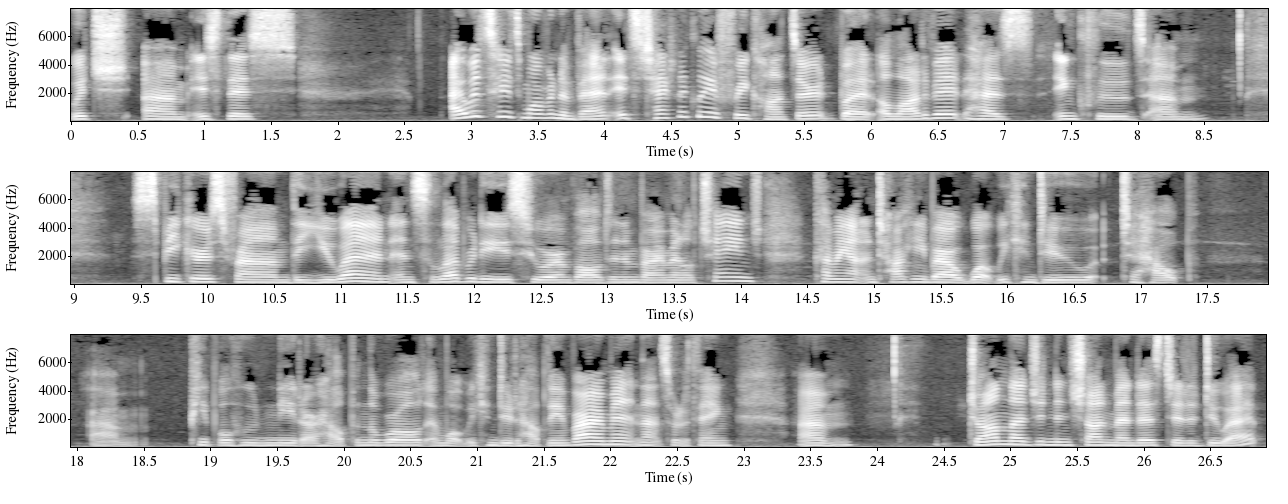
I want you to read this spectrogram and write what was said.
which um, is this. I would say it's more of an event. It's technically a free concert, but a lot of it has includes um, speakers from the UN and celebrities who are involved in environmental change coming out and talking about what we can do to help um, people who need our help in the world and what we can do to help the environment and that sort of thing. Um, John Legend and Shawn Mendes did a duet.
